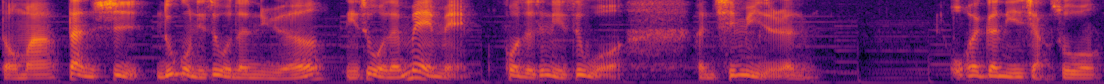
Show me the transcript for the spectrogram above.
懂吗？但是如果你是我的女儿，你是我的妹妹。或者是你是我很亲密的人，我会跟你讲说，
